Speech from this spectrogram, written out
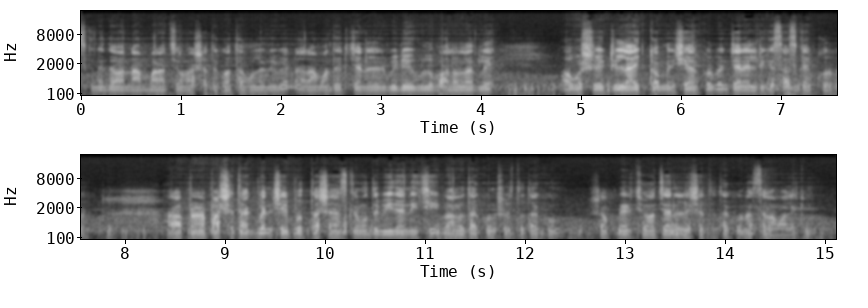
স্ক্রিনে দেওয়া নাম্বার আছে, ওনার সাথে কথা বলে নেবেন। আর আমাদের চ্যানেলের ভিডিওগুলো ভালো লাগলে অবশ্যই একটি লাইক, কমেন্ট, শেয়ার করবেন, চ্যানেলটিকে সাবস্ক্রাইব করবেন। আর আপনারা পাশে থাকবেন, সেই প্রত্যাশা আজকের মতো বিদায় নিচ্ছি। ভালো থাকুন, সুস্থ থাকুন, স্বপ্নের ছোঁয়া চ্যানেলের সাথে থাকুন। আসসালামু আলাইকুম।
